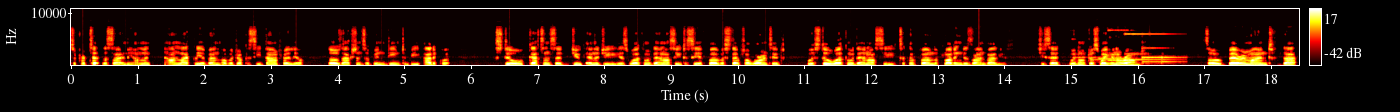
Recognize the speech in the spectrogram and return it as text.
to protect the site in the un unlikely event of a Jocassee dam failure. Those actions have been deemed to be adequate. Still, Gatton said Duke Energy is working with the NRC to see if further steps are warranted. We're still working with the NRC to confirm the flooding design values. She said, we're not just waiting around. So bear in mind that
